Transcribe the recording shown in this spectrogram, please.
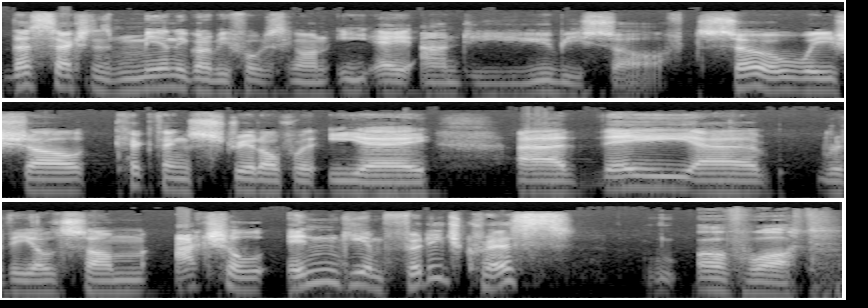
this section is mainly going to be focusing on EA and Ubisoft. So we shall kick things straight off with EA. Uh, they uh, revealed some actual in-game footage, Chris. Of what?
